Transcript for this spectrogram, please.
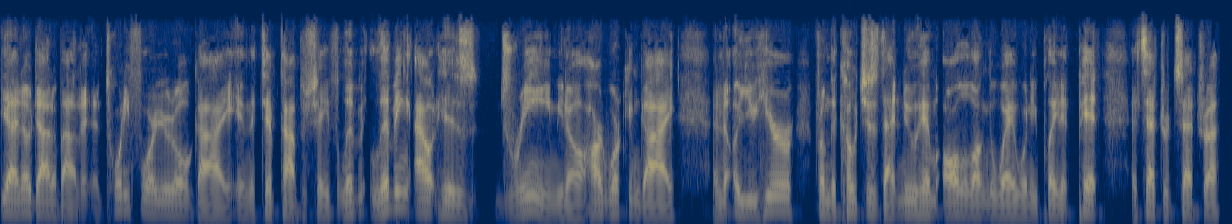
Yeah, no doubt about it. A 24 year old guy in the tip top of shape, living living out his dream, you know, a hardworking guy. And uh, you hear from the coaches that knew him all along the way when he played at Pitt, et cetera, et cetera,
